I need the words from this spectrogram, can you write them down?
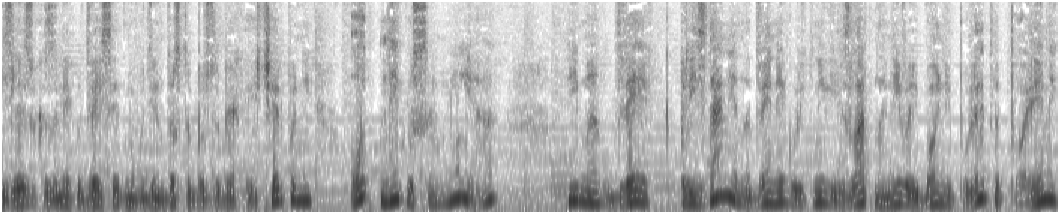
излезоха за него 2007 година, доста бързо бяха изчерпани. От него самия има две при издание на две негови книги Златна нива и бойни полета, поеми,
